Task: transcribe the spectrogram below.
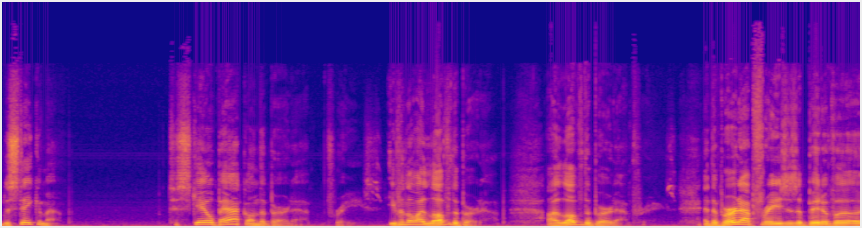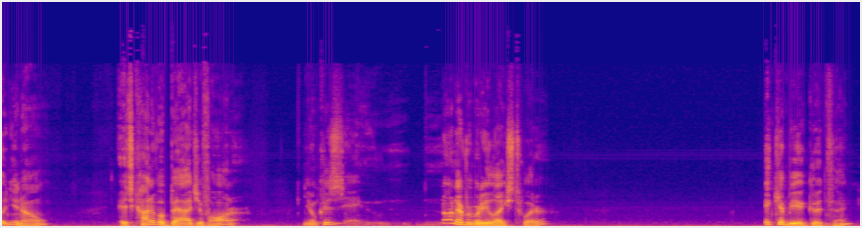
the Steak-umm app to scale back on the Bird app phrase, even though I love the Bird app. I love the Bird app phrase. And the Bird app phrase is a bit of a, you know, it's kind of a badge of honor, you know, because eh, not everybody likes Twitter. It can be a good thing,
